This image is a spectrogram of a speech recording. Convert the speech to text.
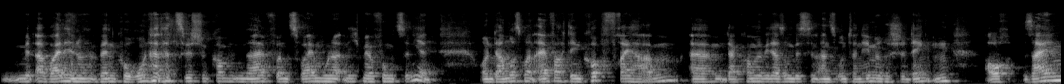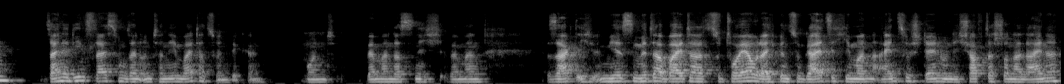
mittlerweile, wenn Corona dazwischen kommt, innerhalb von zwei Monaten nicht mehr funktionieren. Und da muss man einfach den Kopf frei haben. Ähm, da kommen wir wieder so ein bisschen ans unternehmerische Denken, auch sein, seine Dienstleistung, sein Unternehmen weiterzuentwickeln. Und wenn man das nicht, wenn man sagt, ich, mir ist ein Mitarbeiter zu teuer oder ich bin zu geizig, jemanden einzustellen und ich schaffe das schon alleine,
